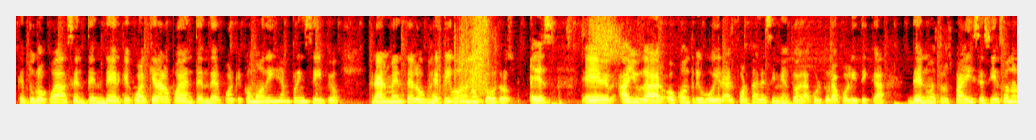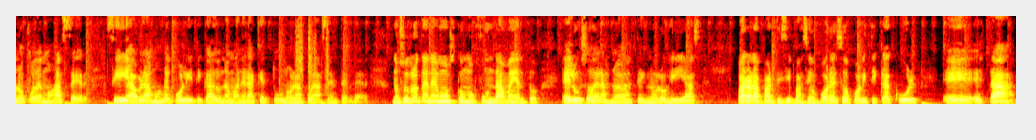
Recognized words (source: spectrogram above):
que tú lo puedas entender, que cualquiera lo pueda entender, porque como dije en principio, Realmente el objetivo de nosotros es eh, ayudar o contribuir al fortalecimiento de la cultura política de nuestros países y eso no lo podemos hacer si hablamos de política de una manera que tú no la puedas entender. Nosotros tenemos como fundamento el uso de las nuevas tecnologías para la participación. Por eso Política Cool eh, está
